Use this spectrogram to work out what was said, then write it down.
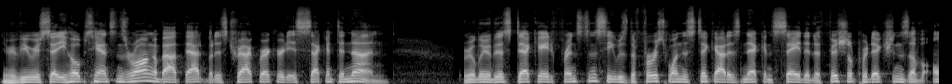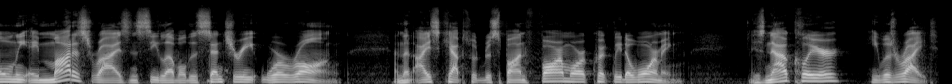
The reviewer said he hopes Hansen's wrong about that, but his track record is second to none. Earlier this decade, for instance, he was the first one to stick out his neck and say that official predictions of only a modest rise in sea level this century were wrong, and that ice caps would respond far more quickly to warming. Is now clear he was right.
